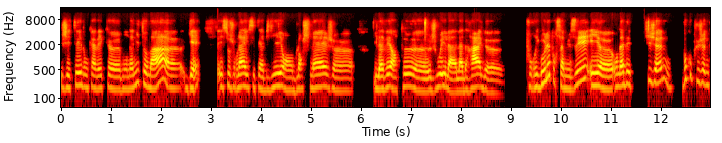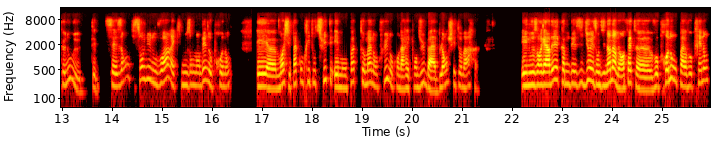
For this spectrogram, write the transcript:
j'étais donc avec mon ami Thomas, gay. Et ce jour-là, il s'était habillé en blanche-neige. il avait un peu joué la, drague pour rigoler, pour s'amuser. Et on a des petits jeunes, beaucoup plus jeunes que nous, de 16 ans, qui sont venus nous voir et qui nous ont demandé nos pronoms. Et moi, je n'ai pas compris tout de suite, et mon pote Thomas non plus. Donc, on a répondu bah, Blanche et Thomas. Et ils nous ont regardés comme des idiots. Ils ont dit non, non, mais en fait, euh, vos pronoms, pas vos prénoms.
